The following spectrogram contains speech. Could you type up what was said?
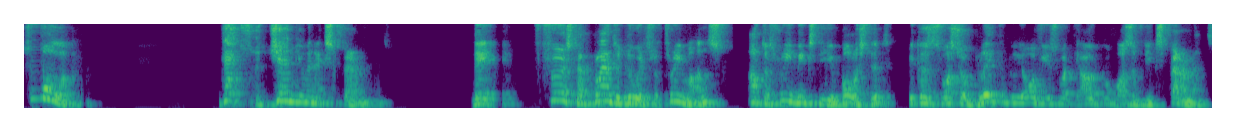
smaller. That's a genuine experiment. They first had planned to do it for three months. After three weeks, they abolished it because it was so blatantly obvious what the outcome was of the experiment.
